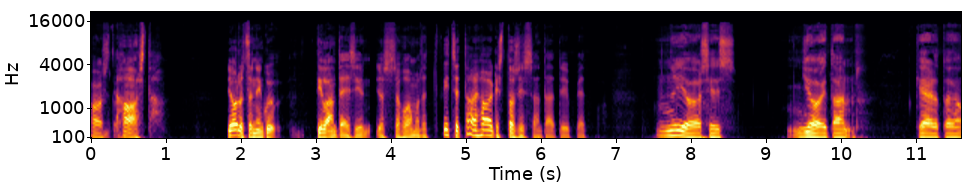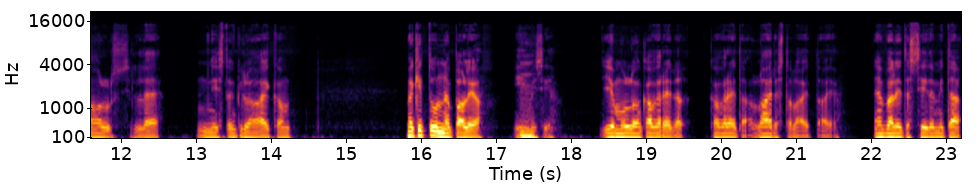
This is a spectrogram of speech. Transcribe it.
haastaa? haastaa? Joudutko niin kuin tilanteisiin, jossa sä huomaat, että vitsi, tää on ihan oikeasti tosissaan tämä tyyppi? No joo, siis joitain kertoja on ollut silleen, niistä on kyllä aikaa, mutta mäkin tunnen paljon mm. ihmisiä. Ja mulla on kavereita, kavereita laidasta laitaa ja en välitä siitä, mitä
